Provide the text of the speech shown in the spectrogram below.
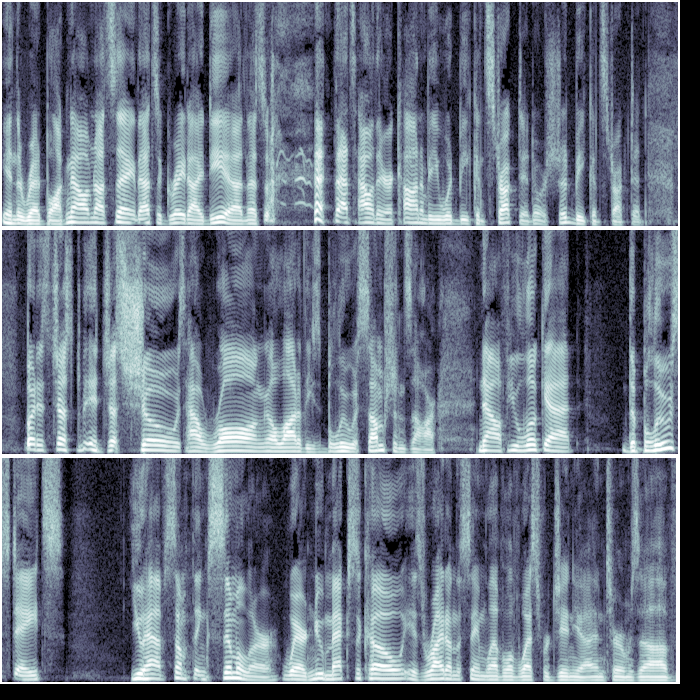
in the red block. Now, I'm not saying that's a great idea and that's that's how their economy would be constructed or should be constructed. But it's just it just shows how wrong a lot of these blue assumptions are. Now, if you look at the blue states, you have something similar where New Mexico is right on the same level of West Virginia in terms of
